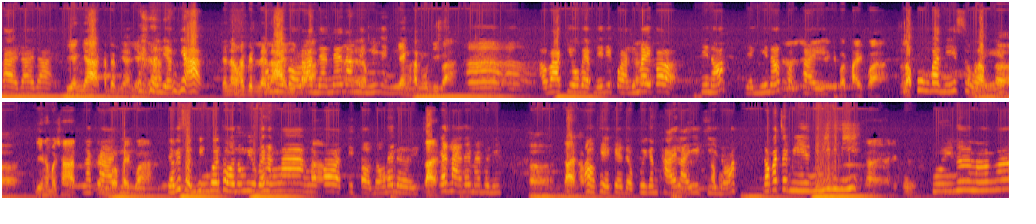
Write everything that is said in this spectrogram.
ได้ได้ได้เลี้ยงยากถ้าแบบเนี้ยเลี้ยงยากเลี้ยงยากแนะนำให้เป็นน้องลายบิวๆบดีอกกแล้วว่าอันเนี้ยแนะนำอย่างนี้อย่างนี้ แกงพันนู้นดีกว่า อ่าอ่าเอาวากิวแบบนี้ดีกว่าหรือไม่ก็นี่เนาะอย่างนี้เนาะปลอดภัยอย่างนี้ปลอดภัยกว่าสำหแล้รัวบกุ้งบ้านนี้สสำวหรับย เอ่อเลี้ยงธรรมชาติราแบบคานี้ปลอดภัยดีกว่า เดี๋ยวพี่ฝนทิ้งเบอร์โทรน้องวิวไปข้างล่าง แล้วก็ติดต่อน้องได้เลยได้คแอรับดไลน์ได้ไหมเบอร์นี้เอ่อได้ครับอ่าโอเคโอเคเดี๋ยวคุยกันท้ายไลฟ์อีกทีครับผม เนาะแล้วก็จะมีมินิมินิใช่ อันนี้กุ้ง โอ้ยน่ารักอะ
